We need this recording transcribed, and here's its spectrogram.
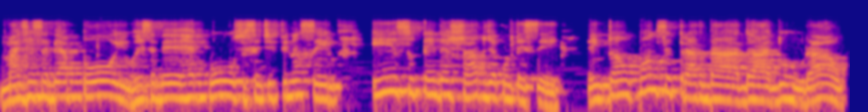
mas receber apoio, receber recursos, incentivo financeiro. Isso tem deixado de acontecer. Então, quando se trata da, da, do rural,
